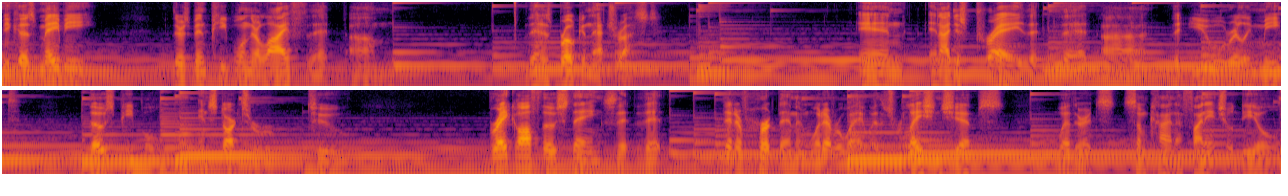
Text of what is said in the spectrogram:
because maybe there's been people in their life that um, that has broken that trust. And and I just pray that that uh, that you will really meet those people and start to, to break off those things that, that, that have hurt them in whatever way, whether it's relationships, whether it's some kind of financial deals,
